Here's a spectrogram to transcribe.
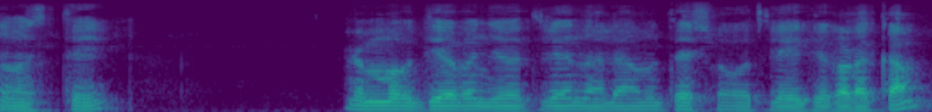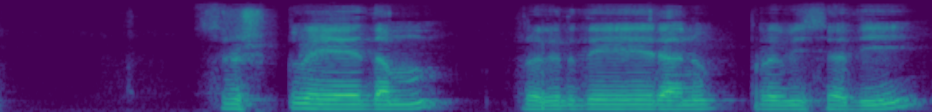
നമസ്തേ. ബ്രഹ്മവിദ്യാപഞ്ചകത്തിലെ നാലാമത്തെ ശ്ലോകത്തിലേക്ക് കടക്കാം. സൃഷ്ട്വേദം പ്രകൃതേരനുപ്രവിശതി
